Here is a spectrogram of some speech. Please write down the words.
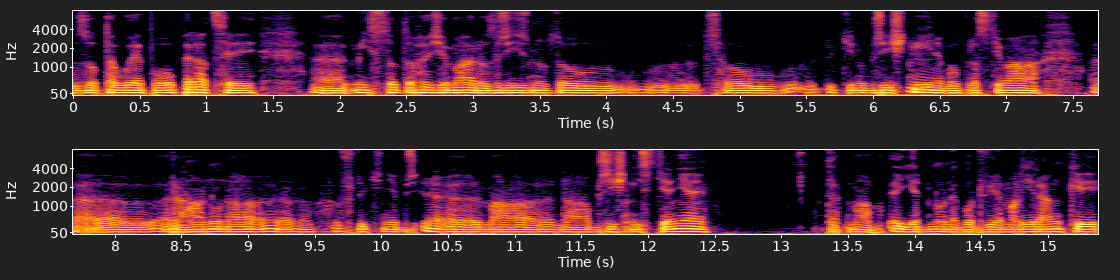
zotavuje po operaci, eh, místo toho, že má rozříznutou celou dutinu břišní hmm. nebo prostě má ránu na, v dutině, má na břišní stěně, tak má jednu nebo dvě malé ranky,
